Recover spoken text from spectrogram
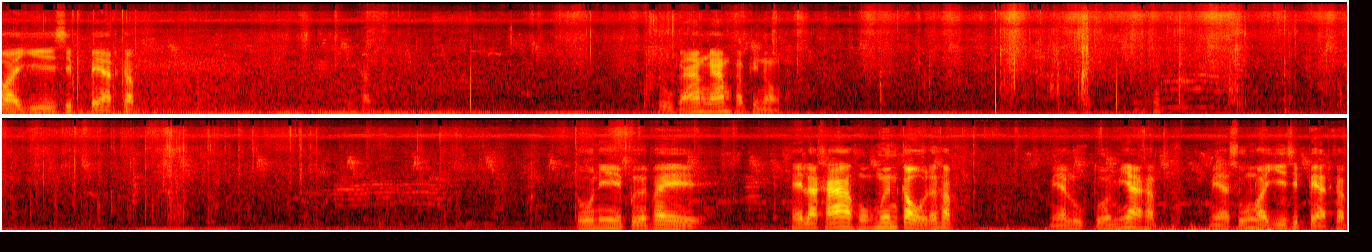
ร้อยยี่สิบแปดครับนี่ครับลูกงามงามครับพี่น้องตัวนี้เปิดไว้ ในราคาหกหมื่นเก้าเด้อครับ แม่ลูกตัวเมียครับแม่สูงร้อยยี่สิบแปดครับ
